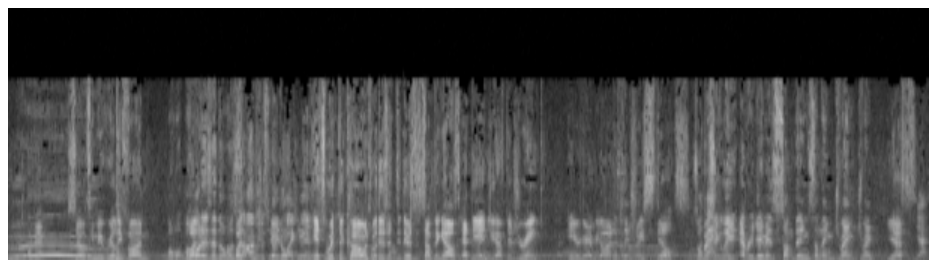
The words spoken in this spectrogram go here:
Okay. So it's going to be really fun. But, but, what is it though? What's but- it? I'm just gonna go like this. It's with the cones, but there's a, there's something else. At the end, you have to drink and you're gonna be on essentially stilts. So basically, every game is something, something, drink, drink. Yes. Yes.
